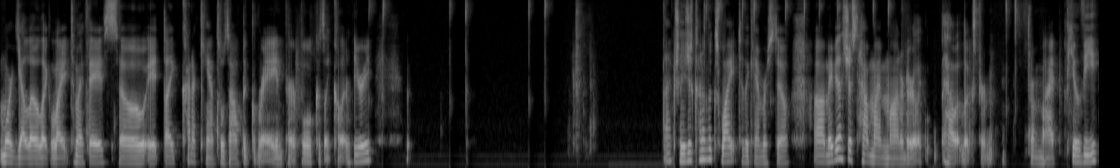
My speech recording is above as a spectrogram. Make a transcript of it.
more yellow like light to my face so it like kind of cancels out the gray and purple because like color theory actually it just kind of looks white to the camera still uh, maybe that's just how my monitor like how it looks from from my POV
